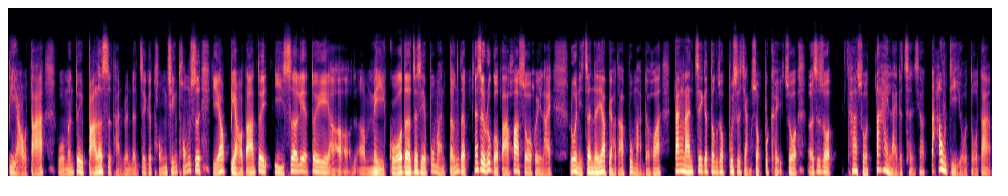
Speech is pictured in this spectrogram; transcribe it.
表达我们对巴勒斯坦人的这个同情，同时也要表达对以色列、对呃呃美国的这些不满等等。但是如果把话说回来，如果你真的要表达不满的话，当然这个动作不是讲说不可以做，而是说它所带来的成效到底有多大。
